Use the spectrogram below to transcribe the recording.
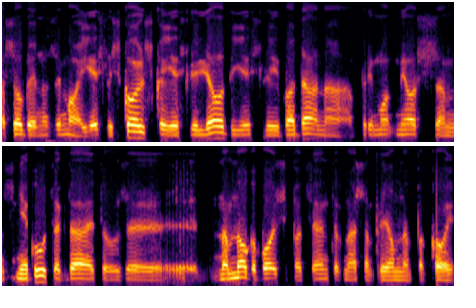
особенно зимой. Если скользко, если лед, если вода на примерзшем снегу, тогда это уже э, намного больше пациентов в нашем приемном покое.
